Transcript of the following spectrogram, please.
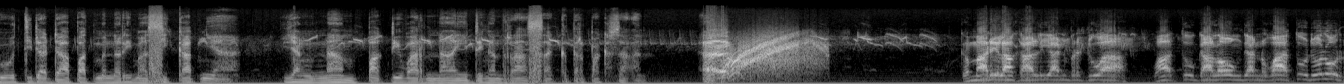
Aku tidak dapat menerima sikapnya yang nampak diwarnai dengan rasa keterpaksaan. Kemarilah kalian berdua, Watu Galong dan Watu Dulur.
